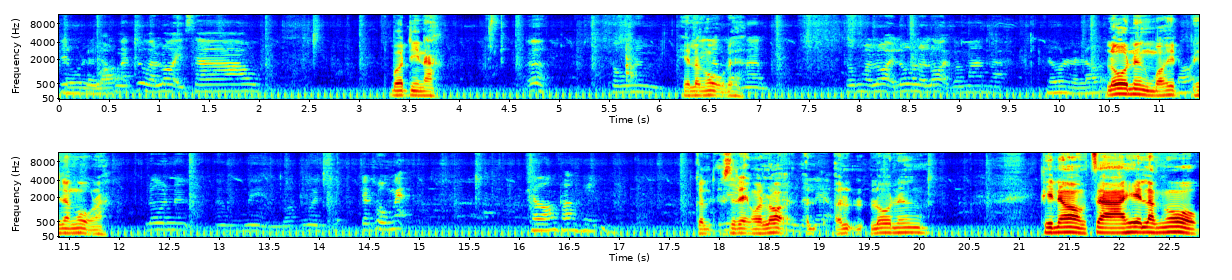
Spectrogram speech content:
เฮ็ดปวกนะคือว่าร้อยเศร้าเบิดนี้นะเออทงหนึ่งเฮ็ดละโงกเด้อทง ละร้อยโลละร้อยประมาณว่าโลละร้อยโลหนึงบ่เฮ็ดเฮ็ดละโงกนะโลนึงเออแม่นบ่เงินจักทงแม่ท้องท้องเห็นก็แสดงว่าร้อยเอ่อเอ่อโลหนึงพี่น้องจ้าเฮ็ดละโงก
